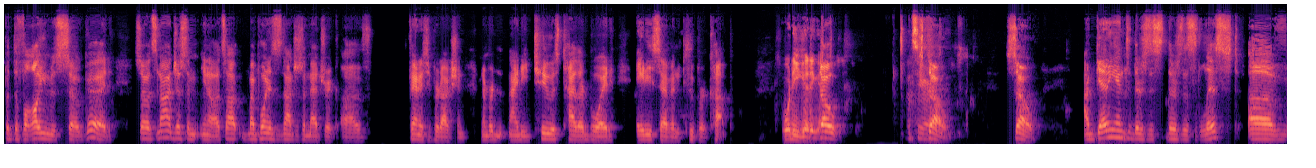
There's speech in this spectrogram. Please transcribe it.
but the volume is so good. So it's not just a, you know, it's not, my point is it's not just a metric of fantasy production. Number 92 is Tyler Boyd, 87 Cooper Kupp. What are you getting at? So Let's hear it. so, so I'm getting into there's this there's this list of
